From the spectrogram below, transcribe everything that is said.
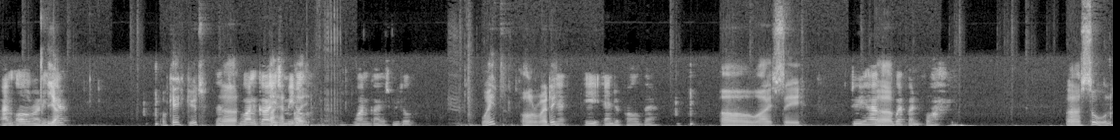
I'm already Yeah. here. Okay, good. That Uh, one guy I is middle. I- One guy is middle. wait, already? Yeah, he ender pearl there. Oh, I see. Do you have Uh, a weapon for me? Uh, soon.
